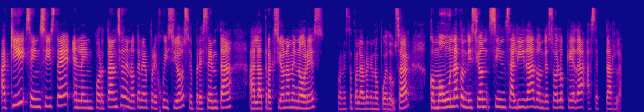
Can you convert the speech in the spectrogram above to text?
Aquí se insiste en la importancia de no tener prejuicios, se presenta a la atracción a menores con esta palabra que no puedo usar, como una condición sin salida donde solo queda aceptarla.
